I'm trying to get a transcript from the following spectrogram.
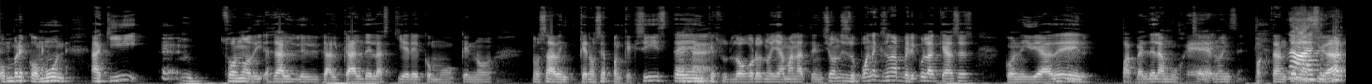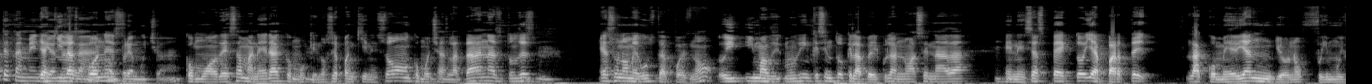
hombre común. Aquí son, o sea, el, alcalde las quiere como que no no saben, que no sepan que existen, que sus logros no llaman la atención. Se supone que es una película que haces con la idea del papel de la mujer, ¿no? Impactante en la ciudad. Parte también y aquí las pones mucho, ¿eh? como de esa manera, como que no sepan quiénes son, como charlatanas. Entonces, eso no me gusta, pues, ¿no? Y, más, bien que siento que la película no hace nada en ese aspecto. Y aparte, la comedia, yo no fui muy.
